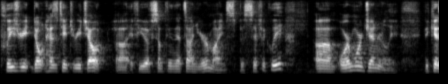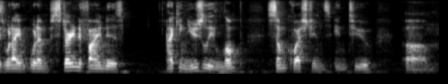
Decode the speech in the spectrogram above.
please re- don't hesitate to reach out uh, if you have something that's on your mind specifically um, or more generally because what i what i'm starting to find is i can usually lump some questions into um,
